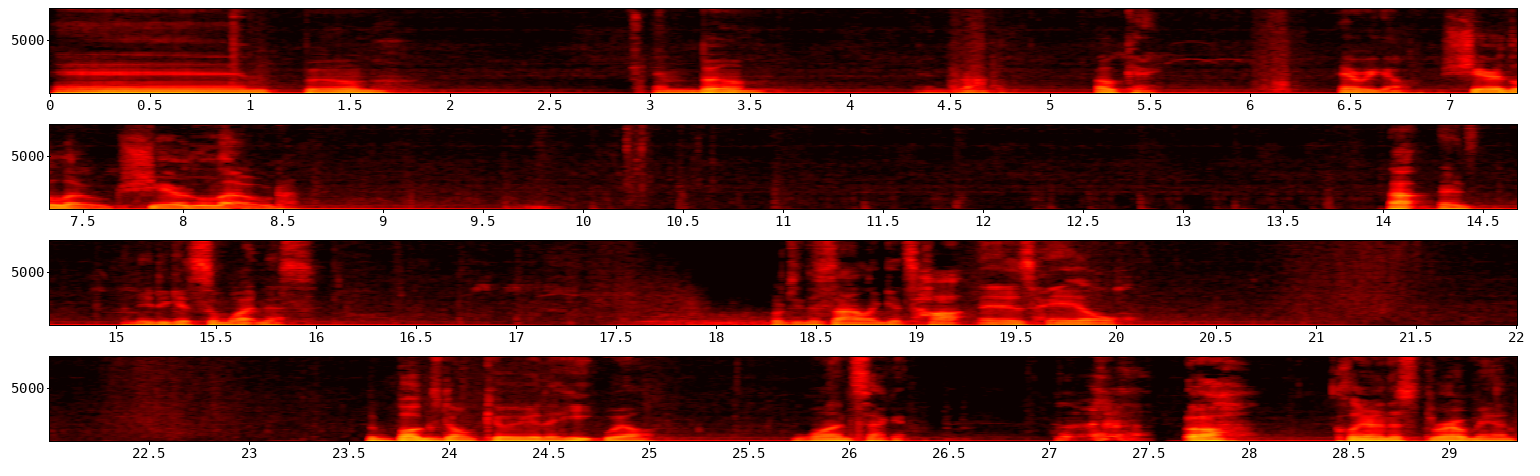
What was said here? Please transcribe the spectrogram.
And boom. And boom. And drop. Okay. There we go. Share the load. Share the load. Ah, I need to get some wetness. Told you this island gets hot as hell. The bugs don't kill you, the heat will. One second. Ugh, clearing this throat, man.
